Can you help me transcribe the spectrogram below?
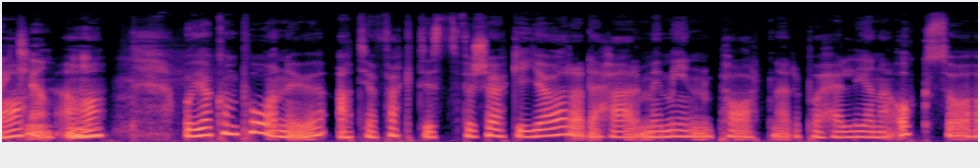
verkligen. Ja. Mm. Och jag kom på nu att jag faktiskt försöker göra det här med min partner på helgerna också,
